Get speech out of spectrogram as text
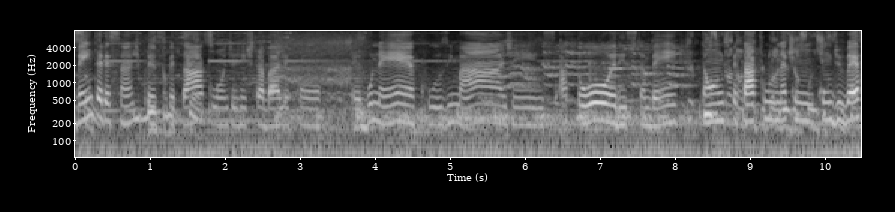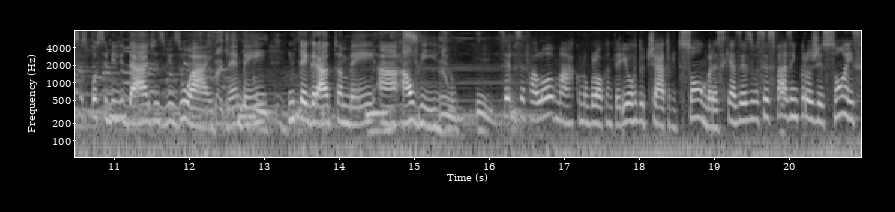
bem interessante para esse espetáculo, onde a gente trabalha com é, bonecos, imagens, atores também. Então é um espetáculo né, com, com diversas possibilidades visuais, né, bem integrado também a, ao vídeo. Você falou, Marco, no bloco anterior do Teatro de Sombras, que às vezes vocês fazem projeções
